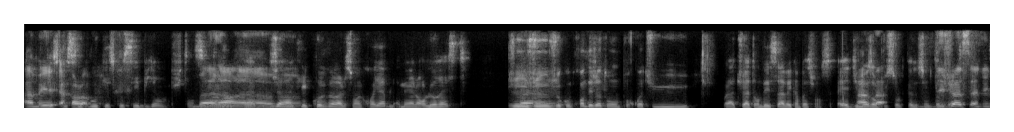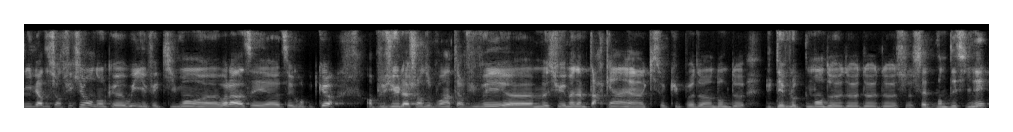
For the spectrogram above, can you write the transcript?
Ah mais Qu'est-ce que c'est beau, qu'est-ce que c'est bien. Putain, Bah alors, incroyable. là, Déjà, euh, avec les covers, elles sont incroyables. Mais alors, le reste, je, Bah, je, je comprends déjà ton, pourquoi tu, voilà, tu attendais ça avec impatience. Et dis-moi Ah, en bah, plus sur le, sur le Déjà, 4. c'est un univers de science-fiction, donc euh, oui, effectivement, euh, voilà, c'est euh, c'est le gros coup de cœur. En plus, j'ai eu la chance de pouvoir interviewer euh, Monsieur et Madame Tarquin, euh, qui s'occupent donc de, du développement de, de, de, de ce- cette bande dessinée.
